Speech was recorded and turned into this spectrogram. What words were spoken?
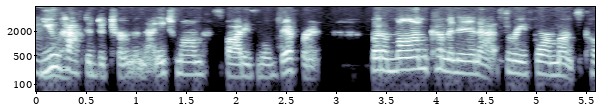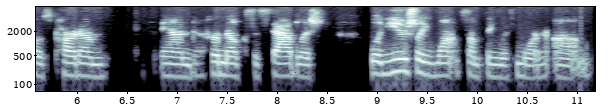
Mm-hmm. You have to determine that. Each mom's body's a little different. But a mom coming in at three, four months postpartum and her milk's established will usually want something with more um,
